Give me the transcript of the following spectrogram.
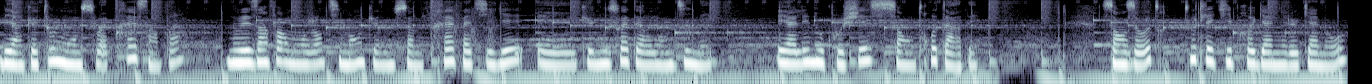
Bien que tout le monde soit très sympa, nous les informons gentiment que nous sommes très fatigués et que nous souhaiterions dîner et aller nous coucher sans trop tarder. Sans autre, toute l'équipe regagne le canot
